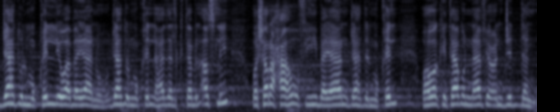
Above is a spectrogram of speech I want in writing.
جهد المقل وبيانه. جهد المقل هذا الكتاب الأصلي وشرحه في بيان جهد المقل وهو كتاب نافع جدا.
